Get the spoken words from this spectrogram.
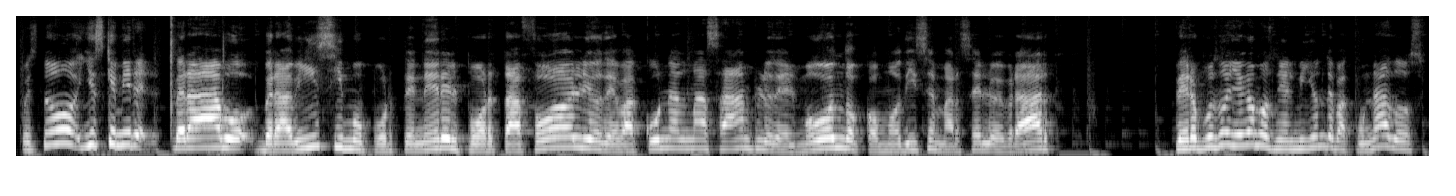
Pues no, y es que miren, bravo, bravísimo por tener el portafolio de vacunas más amplio del mundo, como dice Marcelo Ebrard, pero pues no llegamos ni al millón de vacunados.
